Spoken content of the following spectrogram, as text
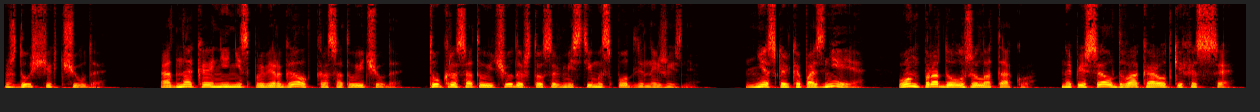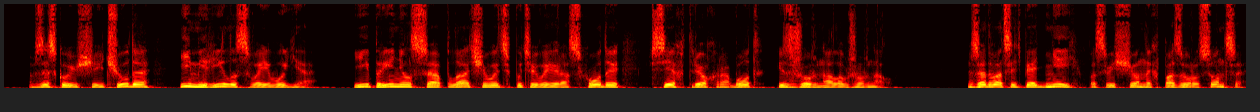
ждущих чуда. Однако не неспровергал красоту и чудо, ту красоту и чудо, что совместимы с подлинной жизнью. Несколько позднее он продолжил атаку, написал два коротких эссе «Взыскующее чудо» и «Мерило своего «я». и принялся оплачивать путевые расходы всех трех работ из журнала в журнал. За 25 дней, посвященных позору солнца,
